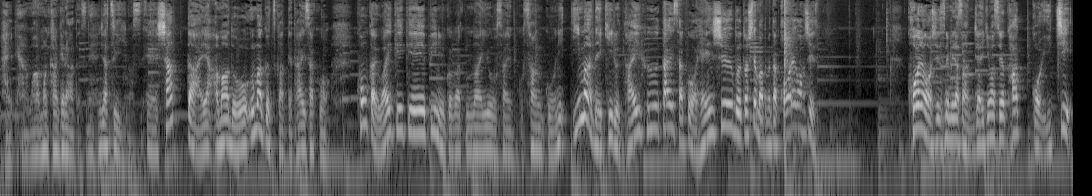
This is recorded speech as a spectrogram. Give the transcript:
はい。まあ、あんま関係なかったですね。じゃあ次いきます。えー、シャッターや雨戸をうまく使って対策を。今回 YKKAP に伺った内容を参考に、今できる台風対策を編集部としてまとめた。これが欲しいです。こういうのが欲しいですね、皆さん。じゃあいきますよ。カッコ1。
